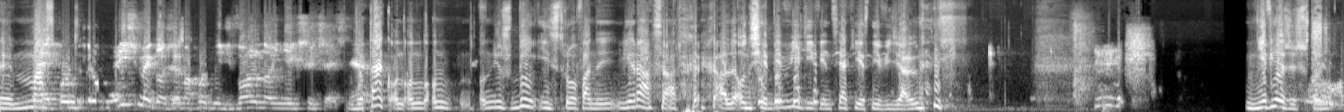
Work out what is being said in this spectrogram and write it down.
E, masz. Ej, Poinstruowaliśmy go, że ma chodzić wolno i nie krzyczeć, No nie? tak, on, on, on, on już był instruowany nie raz, ale, ale on siebie widzi, więc jaki jest niewidzialny? Nie wierzysz w tą,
